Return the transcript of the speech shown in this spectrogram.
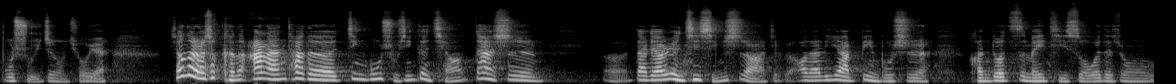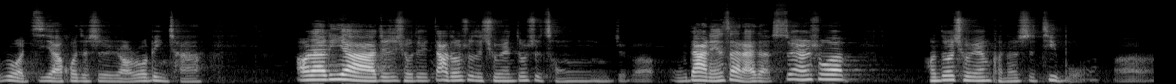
不属于这种球员。相对来说，可能阿兰他的进攻属性更强，但是，呃，大家认清形势啊。这个澳大利亚并不是很多自媒体所谓的这种弱鸡啊，或者是老弱病残。澳大利亚这支球队大多数的球员都是从这个五大联赛来的，虽然说很多球员可能是替补，呃，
